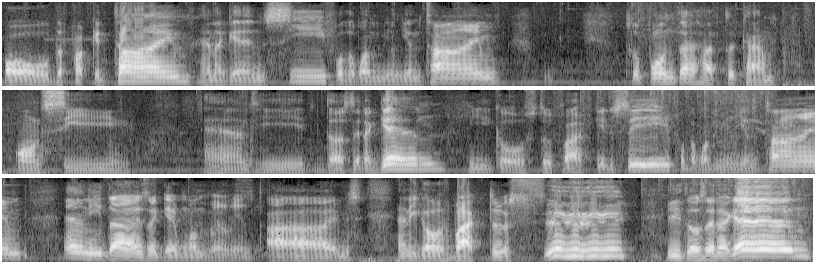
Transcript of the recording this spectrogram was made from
all the fucking time. And again, C for the one million time. To a point I had to camp on C and he does it again. He goes to fucking C for the one million time, and he dies again one million times. And he goes back to C. He does it again,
